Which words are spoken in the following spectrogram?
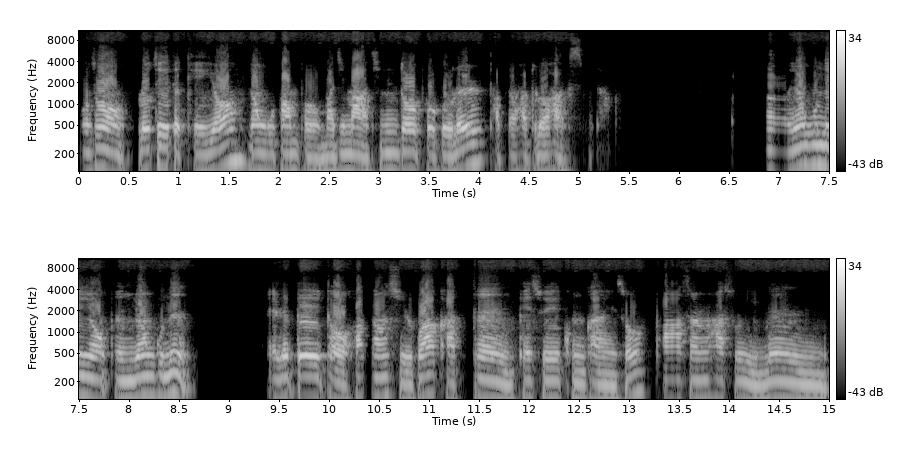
우선 프로젝트 개요 연구 방법 마지막 진도 보고를 발표하도록 하겠습니다. 어, 연구 내용, 본 연구는 엘리베이터 화장실과 같은 배수의 공간에서 발생할 수 있는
